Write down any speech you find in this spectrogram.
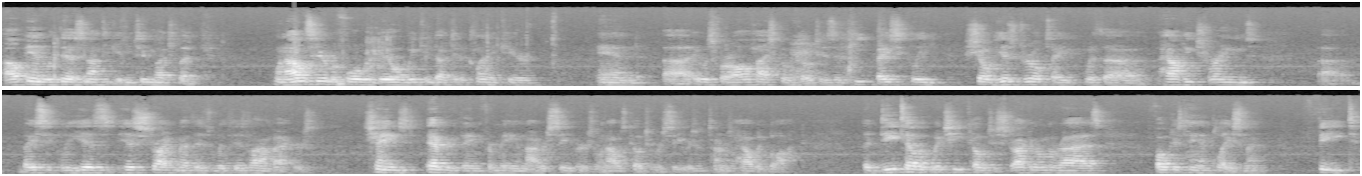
I'll end with this, not to give you too much, but when I was here before with Bill, we conducted a clinic here, and uh, it was for all high school coaches, and he basically showed his drill tape with uh, how he trains, uh, basically his his strike methods with his linebackers. Changed everything for me and my receivers when I was coaching receivers in terms of how we blocked. The detail at which he coaches, striking on the rise, focused hand placement, feet,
